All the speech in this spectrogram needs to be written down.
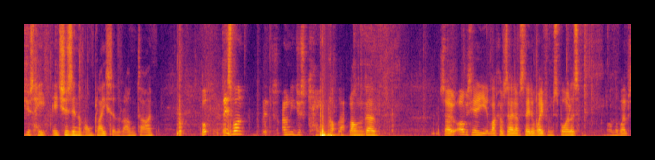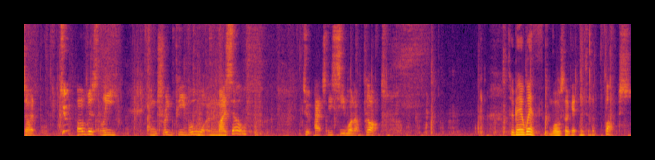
Just hate itches in the wrong place at the wrong time. But this one, only just came not that long ago. So obviously, like I've said, I've stayed away from spoilers on the website to obviously intrigue people and myself to actually see what I've got. So bear with. We'll also get into the box.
